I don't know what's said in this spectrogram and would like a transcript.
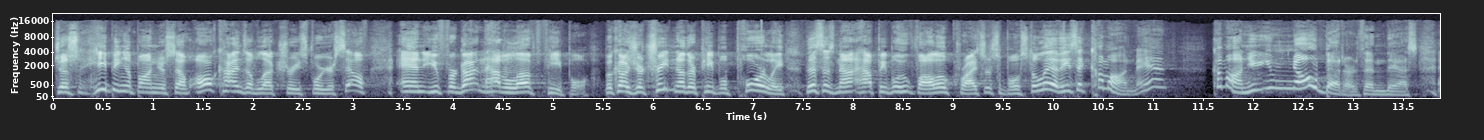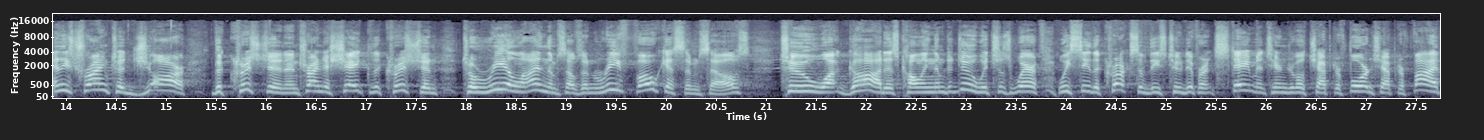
just heaping upon yourself all kinds of luxuries for yourself, and you've forgotten how to love people because you're treating other people poorly. This is not how people who follow Christ are supposed to live. He said, Come on, man. Come on, you, you know better than this. And he's trying to jar the Christian and trying to shake the Christian to realign themselves and refocus themselves to what God is calling them to do, which is where we see the crux of these two different statements here in both chapter 4 and chapter 5.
